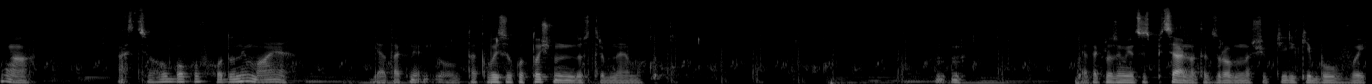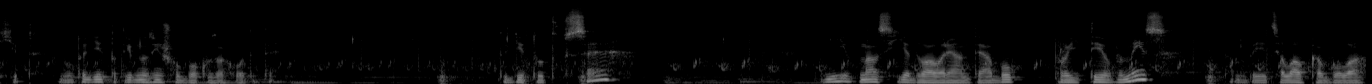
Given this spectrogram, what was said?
А. А з цього боку входу немає. Я так не. Ну, так високо точно не дострибнемо. Я так розумію, це спеціально так зроблено, щоб тільки був вихід. Ну тоді потрібно з іншого боку заходити. Тоді тут все. І в нас є два варіанти. Або пройти вниз. Там, здається, лавка була,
